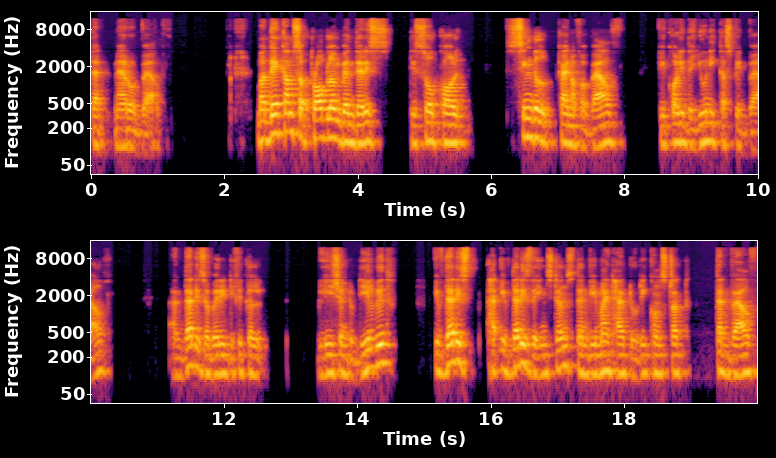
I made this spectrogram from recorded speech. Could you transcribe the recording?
that narrowed valve. But there comes a problem when there is the so-called single kind of a valve. We call it the unicuspid valve. And that is a very difficult lesion to deal with. If that is if that is the instance, then we might have to reconstruct that valve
